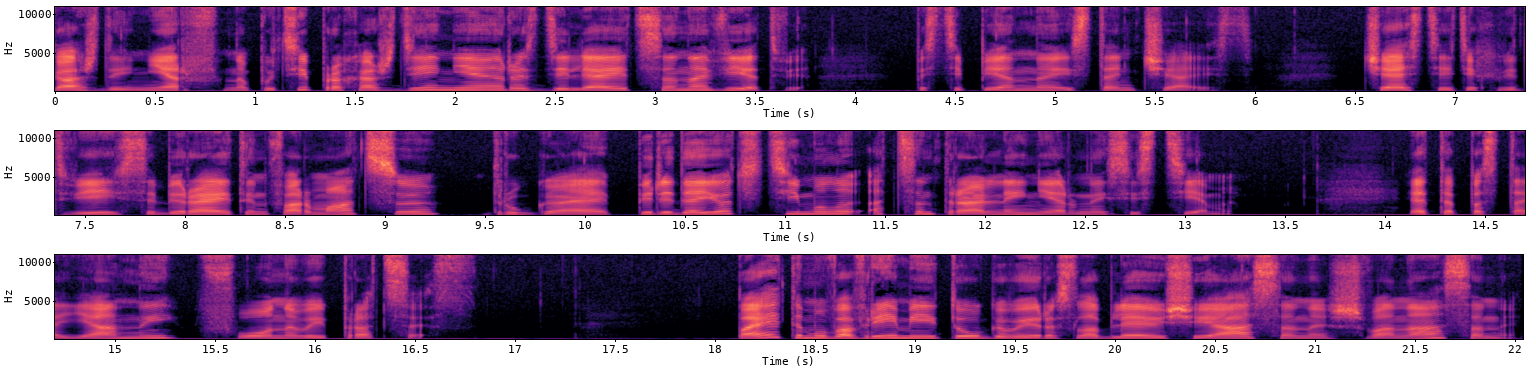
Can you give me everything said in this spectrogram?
Каждый нерв на пути прохождения разделяется на ветви, постепенно истончаясь. Часть этих ветвей собирает информацию, другая передает стимулы от центральной нервной системы. Это постоянный фоновый процесс. Поэтому во время итоговой расслабляющей асаны, шванасаны,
